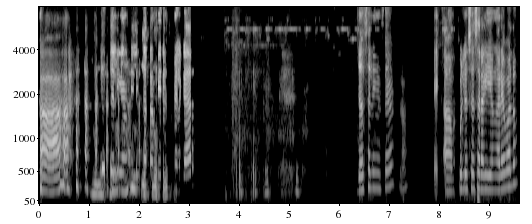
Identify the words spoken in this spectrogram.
Ah, Ramírez Melgar. Jocelyn is there? No. Okay, um, Julio César Aguillón Arevalo.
